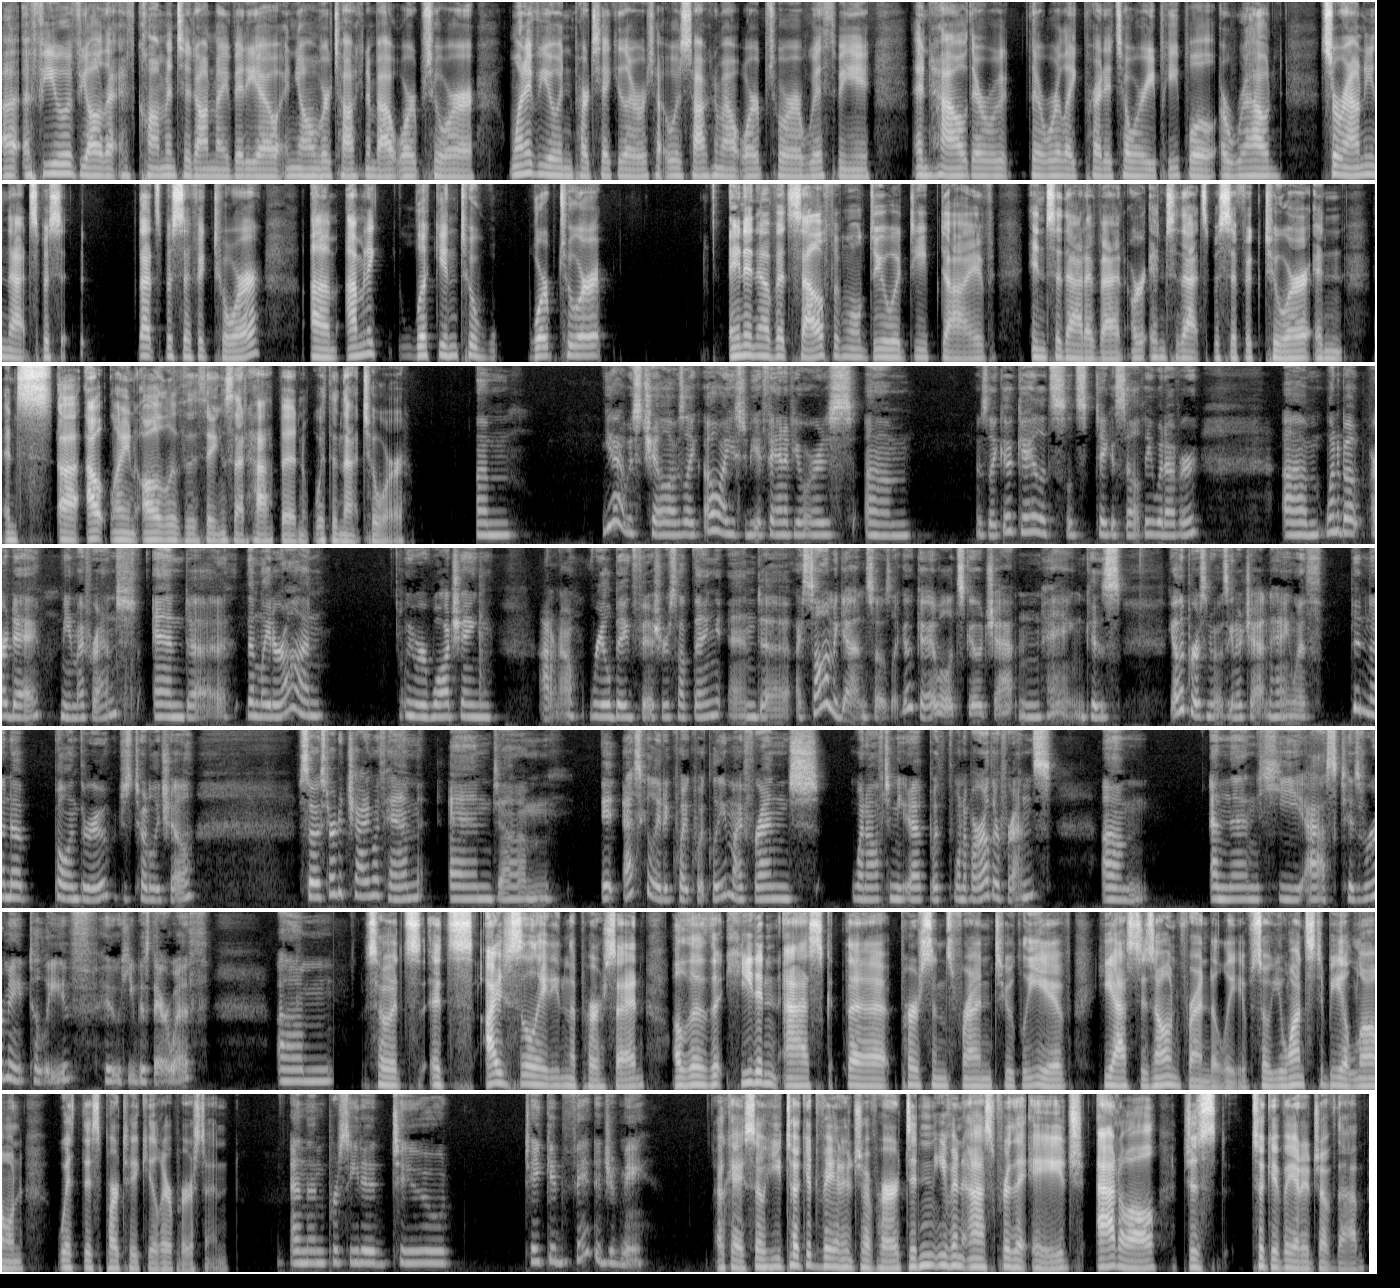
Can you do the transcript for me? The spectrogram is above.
uh, a few of y'all that have commented on my video, and y'all were talking about Warped Tour. One of you in particular was talking about Warped Tour with me and how there were there were like predatory people around surrounding that specific that specific tour. Um, I'm gonna look into Warped Tour in and of itself, and we'll do a deep dive into that event or into that specific tour and and uh, outline all of the things that happen within that tour. Um, yeah, it was chill. I was like, oh, I used to be a fan of yours. Um, I was like, okay, let's let's take a selfie, whatever. Um, went about our day, me and my friend, and uh, then later on, we were watching, I don't know, Reel Big Fish or something, and uh, I saw him again. So I was like, okay, well, let's go chat and hang, because the other person who I was gonna chat and hang with didn't end up pulling through, which is totally chill. So I started chatting with him, and um, it escalated quite quickly. My friend went off to meet up with one of our other friends. Um, and then he asked his roommate to leave, who he was there with. Um, so it's it's isolating the person. Although that he didn't ask the person's friend to leave, he asked his own friend to leave. So he wants to be alone with this particular person. And then proceeded to take advantage of me. Okay, so he took advantage of her, didn't even ask for the age at all, just took advantage of them.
